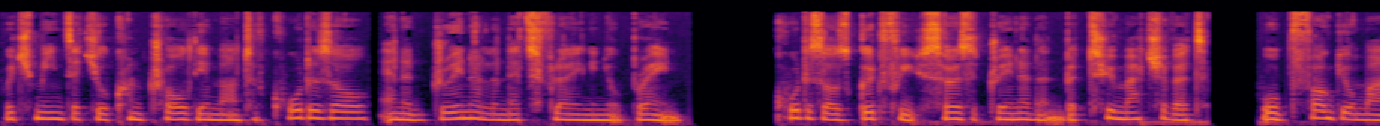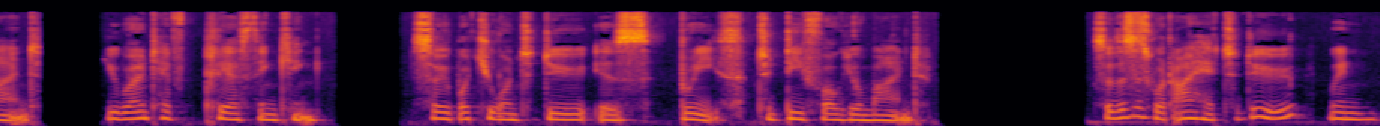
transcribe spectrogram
which means that you'll control the amount of cortisol and adrenaline that's flowing in your brain. Cortisol is good for you, so is adrenaline, but too much of it will fog your mind. You won't have clear thinking. So, what you want to do is breathe to defog your mind. So, this is what I had to do when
